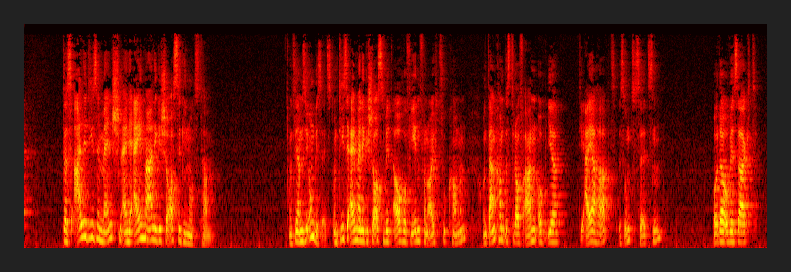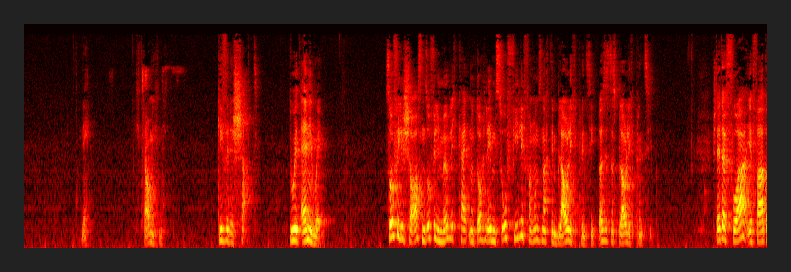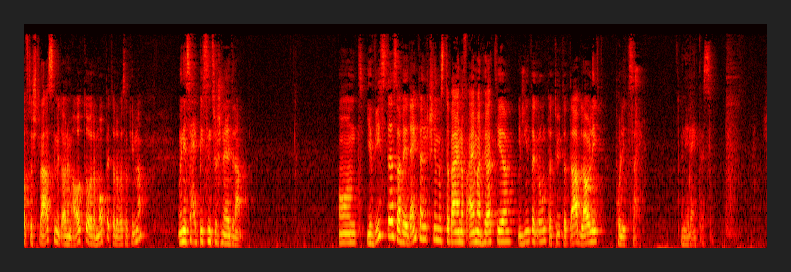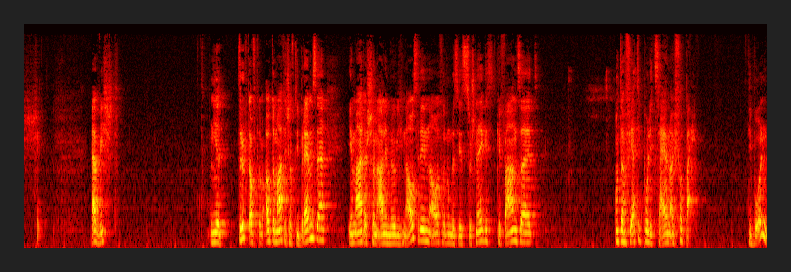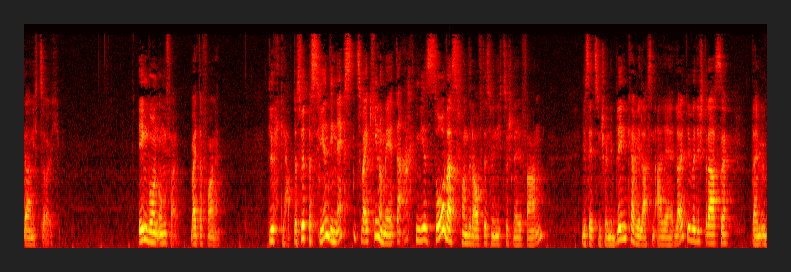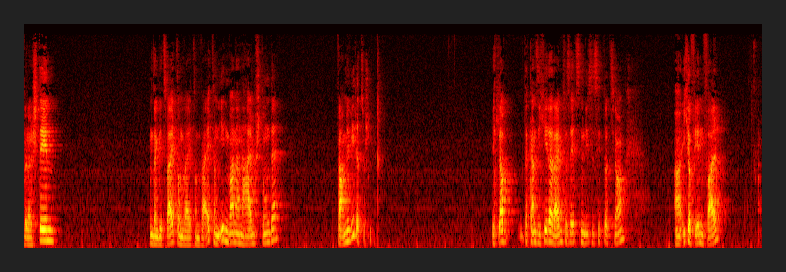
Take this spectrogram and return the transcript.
dass alle diese Menschen eine einmalige Chance genutzt haben. Und sie haben sie umgesetzt. Und diese einmalige Chance wird auch auf jeden von euch zukommen. Und dann kommt es darauf an, ob ihr die Eier habt, es umzusetzen, oder ob ihr sagt, traue mich nicht. Give it a shot. Do it anyway. So viele Chancen, so viele Möglichkeiten und doch leben so viele von uns nach dem Blaulichtprinzip. Was ist das Blaulichtprinzip? Stellt euch vor, ihr fahrt auf der Straße mit eurem Auto oder Moped oder was auch immer und ihr seid ein bisschen zu schnell dran. Und ihr wisst es, aber ihr denkt da nichts Schlimmes dabei und auf einmal hört ihr im Hintergrund, der Tüter da, Blaulicht, Polizei. Und ihr denkt das so, shit, erwischt. Und ihr drückt auf, automatisch auf die Bremse, ihr malt euch schon alle möglichen Ausreden auf, warum das jetzt so schnell gefahren seid. Und dann fährt die Polizei an euch vorbei. Die wollen gar nicht zu euch. Irgendwo ein Unfall, weiter vorne. Glück gehabt. Das wird passieren. Die nächsten zwei Kilometer achten wir sowas von drauf, dass wir nicht so schnell fahren. Wir setzen schön den Blinker, wir lassen alle Leute über die Straße, bleiben überall stehen, und dann geht es weiter und weiter und weiter und irgendwann nach einer halben Stunde fahren wir wieder zu schnell. Ich glaube, da kann sich jeder reinversetzen in diese Situation. Äh, ich auf jeden Fall.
